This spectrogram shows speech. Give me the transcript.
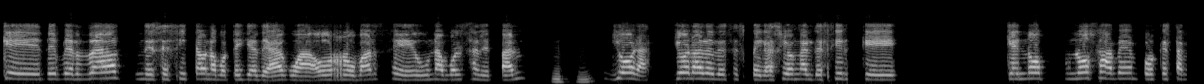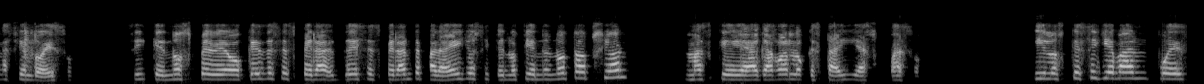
que de verdad necesita una botella de agua o robarse una bolsa de pan, llora, llora de desesperación al decir que, que no, no saben por qué están haciendo eso. Sí, que no pero que es desespera, desesperante para ellos y que no tienen otra opción más que agarrar lo que está ahí a su paso. Y los que se llevan, pues,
